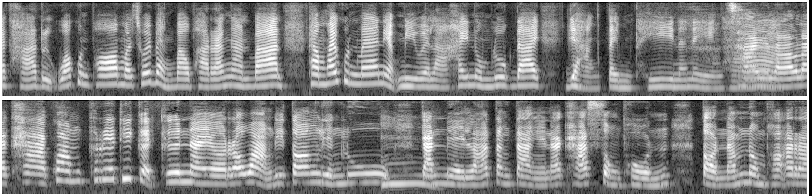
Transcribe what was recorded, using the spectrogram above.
นะคะ หรือว่าคุณพ่อมาช่วยแบ่งเบาภาระงานบ้านทำให้คุณแม่เนี่ยมีเวลาให้นมลูกได้อย่างเต็มที่นั่นเองค่ะใช่แล้วล่ะค่ะความเครียดที่เกิดขึ้นในระหว่างที่ต้องเลี้ยงลูกอืมการเหนื่อยล้าต่างๆเนี่ยนะคะ ส่งผลต่อนน้ำนมเพราะอะไร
